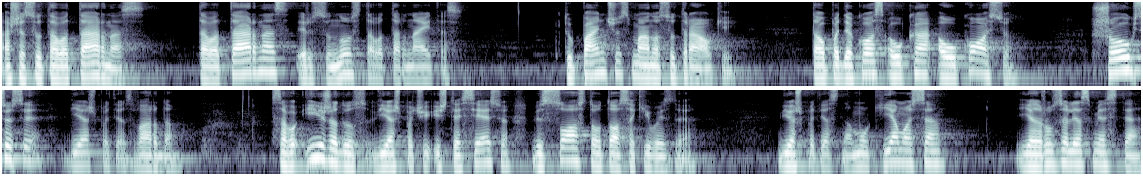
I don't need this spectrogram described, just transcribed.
aš esu tavo tarnas, tavo tarnas ir sunus tavo tarnaitės. Tu pančius mano sutraukiai. Tau padėkos auka aukosiu. Šauksiuosi viešpaties vardo savo įžadus viešpačiui ištesėsiu visos tautos akivaizdoje. Viešpaties namų kiemuose, Jeruzalės mieste,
